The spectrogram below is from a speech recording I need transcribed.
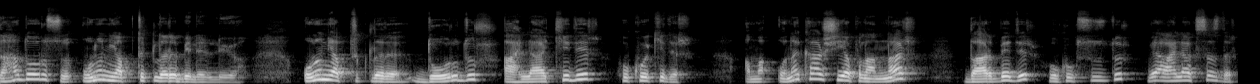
Daha doğrusu onun yaptıkları belirliyor. Onun yaptıkları doğrudur, ahlakidir, hukukidir. Ama ona karşı yapılanlar darbedir, hukuksuzdur ve ahlaksızdır.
